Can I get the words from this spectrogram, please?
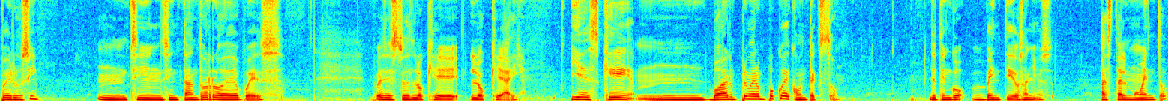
Pero sí, mm, sin, sin tanto rodeo, pues pues esto es lo que, lo que hay. Y es que mmm, voy a dar primero un poco de contexto. Yo tengo 22 años hasta el momento.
